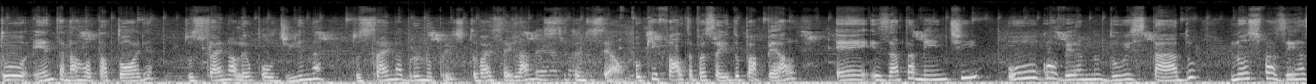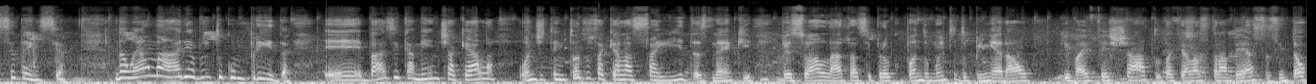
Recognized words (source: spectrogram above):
tu entra na rotatória, tu sai na Leopoldina, tu sai na Bruno Brito, tu vai sair lá no Distrito Industrial. O que falta para sair do papel é exatamente o governo do estado nos fazer a. Não é uma área muito comprida, é basicamente aquela onde tem todas aquelas saídas, né? Que o pessoal lá está se preocupando muito do Pinheiral, que vai fechar todas aquelas travessas. Então,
